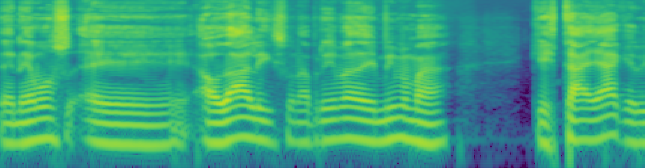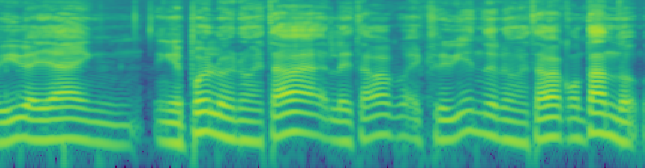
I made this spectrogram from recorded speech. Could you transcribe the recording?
tenemos eh, a Odalis, una prima de mi mamá, que está allá, que vive allá en, en el pueblo, y nos estaba, le estaba escribiendo y nos estaba contando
